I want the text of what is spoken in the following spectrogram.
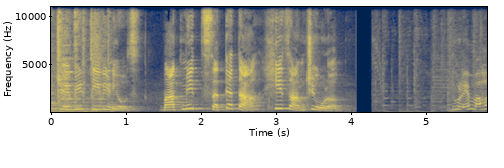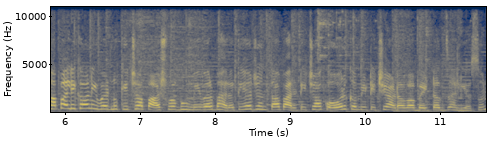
जेबी टीव्ही न्यूज. बातमीत सत्यता हीच आमची ओळख. धुळे महापालिका निवडणुकीच्या पार्श्वभूमीवर भारतीय जनता पार्टीच्या कोअर कमिटीची आढावा बैठक झाली असून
